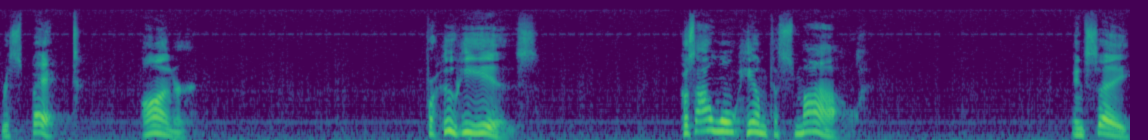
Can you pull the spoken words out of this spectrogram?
respect, honor for who He is. Because I want Him to smile and say,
